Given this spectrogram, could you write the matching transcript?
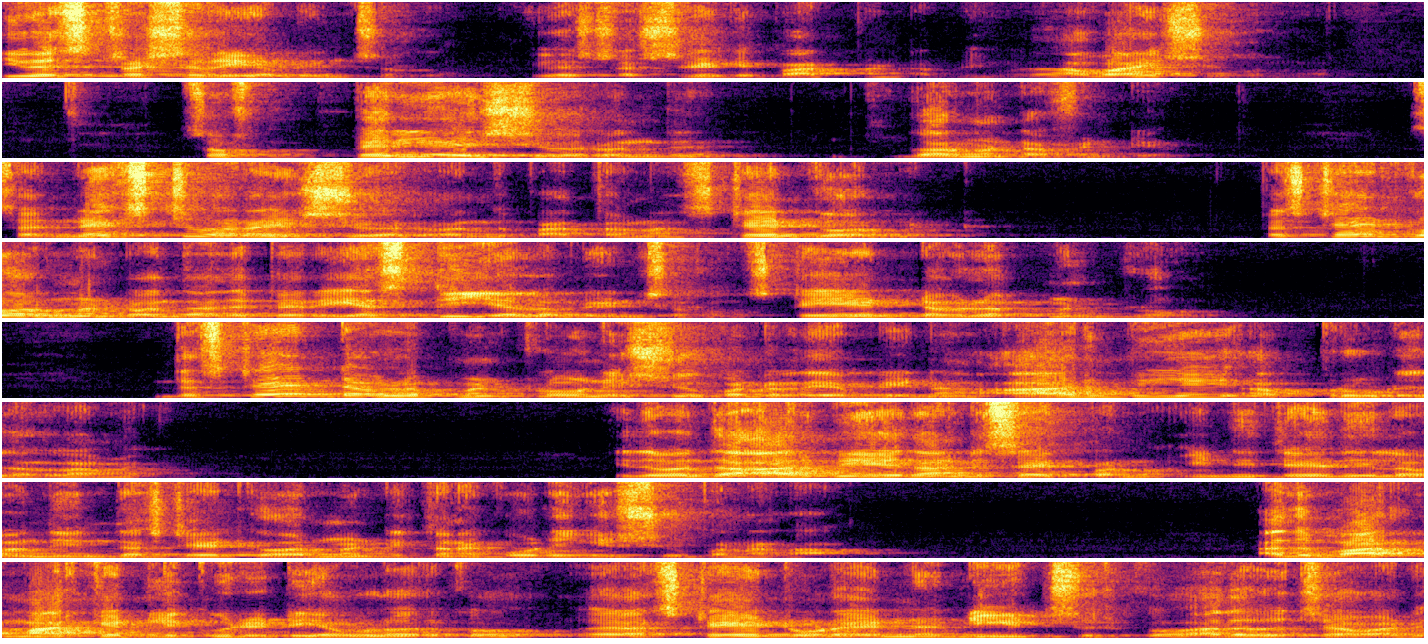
யூஎஸ் ட்ரெஷரி அப்படின்னு சொல்லுவோம். யூஎஸ் ட்ரெஷரி டிபார்ட்மெண்ட் அப்படிங்கிறது அவா இஷ்யூ பண்ணுவாங்க. ஸோ பெரிய இஷ்யூவர் வந்து government of India so next வர இஷ்யூவர் வந்து பார்த்தோம்னா ஸ்டேட் கவர்மெண்ட் இப்போ ஸ்டேட் கவர்மெண்ட் வந்து அது பேர் எஸ்டிஎல் அப்படின்னு சொல்லுவோம். ஸ்டேட் டெவலப்மெண்ட் லோன் இந்த ஸ்டேட் டெவலப்மெண்ட் லோன் இஷ்யூ பண்ணுறது எப்படின்னா ஆர்பிஐ அப்ரூவ்டு இது எல்லாமே இது வந்து ஆர்பிஐ தான் டிசைட் பண்ணும். இன்னி தேதியில் வந்து இந்த ஸ்டேட் கவர்மெண்ட் இத்தனை கோடிக்கு இஷ்யூ பண்ணலாம். அது மார்க்கெட் லிக்விடிட்டி எவ்வளோ இருக்கோ ஸ்டேட்டோட என்ன நீட்ஸ் இருக்கோ அதை வச்சு அவள்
